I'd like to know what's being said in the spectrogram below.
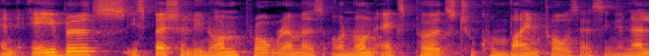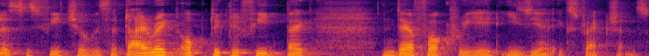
enables especially non-programmers or non-experts to combine processing analysis feature with a direct optical feedback and therefore create easier extractions.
